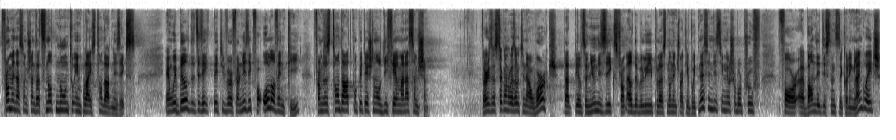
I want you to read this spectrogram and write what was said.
from an assumption that's not known to imply standard NIZKs. And we build the designated NIZK for all of NP from the standard computational Diffie-Hellman assumption. There is a second result in our work that builds a new NIZKs from LWE plus non-interactive witness indistinguishable proof for a bounded distance decoding language.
